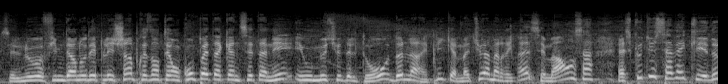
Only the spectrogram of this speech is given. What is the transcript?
c'est le nouveau film d'Arnaud Desplechin présenté en compète à Cannes cette année et où Monsieur del Toro donne la réplique à Mathieu Amalric. Ouais, c'est marrant ça. Est-ce que tu savais que les deux...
